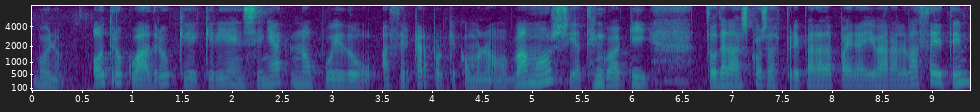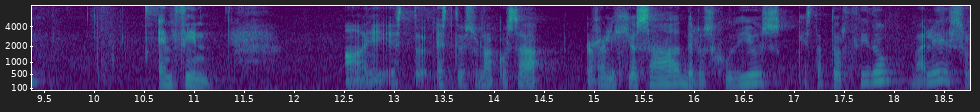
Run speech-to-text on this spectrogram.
Bueno, otro cuadro que quería enseñar, no puedo acercar porque como nos vamos, ya tengo aquí todas las cosas preparadas para llevar al Albacete. En fin, Ay, esto, esto es una cosa religiosa de los judíos que está torcido, ¿vale? Esto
